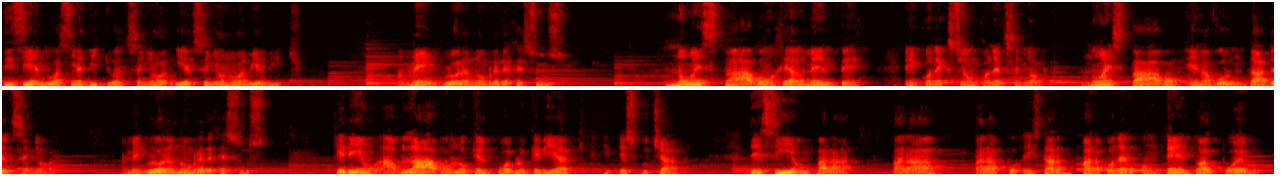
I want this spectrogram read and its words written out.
diciendo así ha dicho el Señor y el Señor no había dicho. Amén, gloria al nombre de Jesús. No estaban realmente en conexión con el Señor, no estaban en la voluntad del Señor. Amén, gloria al nombre de Jesús. Querían, hablaban lo que el pueblo quería escuchar. Decían para, para, para estar, para poner contento al pueblo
